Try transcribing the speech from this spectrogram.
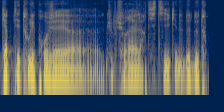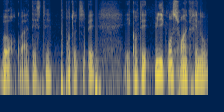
capter tous les projets culturels, artistiques et de, de, de tous bords, quoi, à tester, prototyper. Et quand tu es uniquement sur un créneau,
